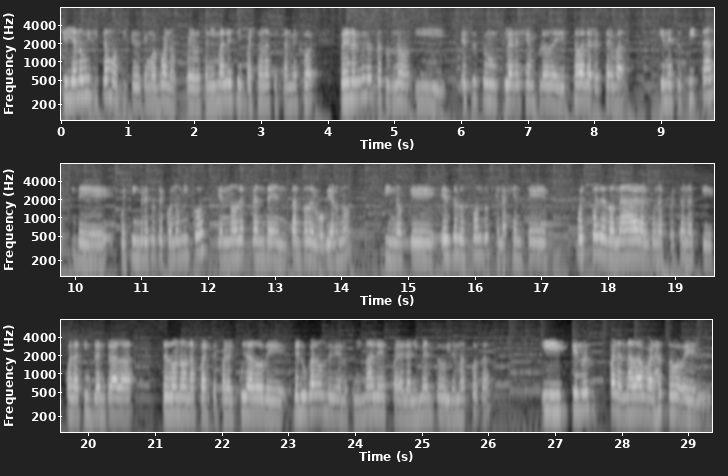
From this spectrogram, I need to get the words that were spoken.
que ya no visitamos y que decimos, bueno, pero los animales sin personas están mejor, pero en algunos casos no y este es un claro ejemplo de todas las reservas que necesitan de pues ingresos económicos que no dependen tanto del gobierno, sino que es de los fondos que la gente pues puede donar a algunas personas que con la simple entrada se dona una parte para el cuidado de, del lugar donde viven los animales, para el alimento y demás cosas. Y que no es para nada barato el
